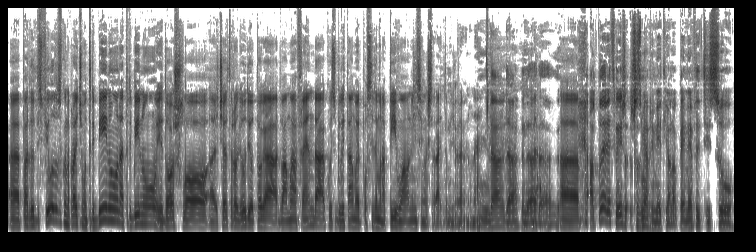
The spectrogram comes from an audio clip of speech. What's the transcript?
E, par ljudi s filozofskog, napravit ćemo tribinu, na tribinu je došlo e, četvero ljudi, od toga dva moja frenda koji su bili tamo jer poslije idemo na pivu, a oni nisu imali šta raditi u međuvremenu, ne. Da, da, da, da. E, Ali to je recimo nešto što sam ja primijetio, ono, PMF-ici su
